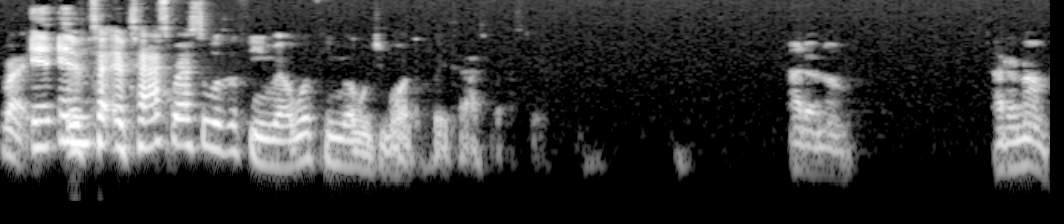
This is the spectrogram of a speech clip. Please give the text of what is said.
Right. In- in- if, Ta- if Taskmaster was a female, what female would you want to play Taskmaster? I don't know. I don't know.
